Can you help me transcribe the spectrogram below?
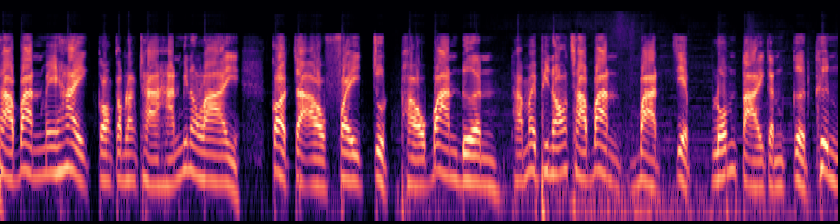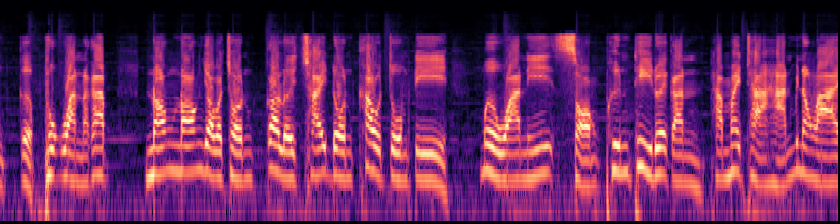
ชาวบ้านไม่ให้กองกำลังทหารมินองลาย ก็จะเอาไฟจุดเผาบ้านเดือนทำให้พี่น้องชาวบ้านบาดเจ็บล้มตายกันเกิดขึ้นเกือบทุกวันนะครับ น้องๆเยาวชนก็เลยใช้โดนเข้าโจมตี เมื่อวานนี้ 2 พื้นที่ด้วยกันทำให้ทหารมินองลาย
